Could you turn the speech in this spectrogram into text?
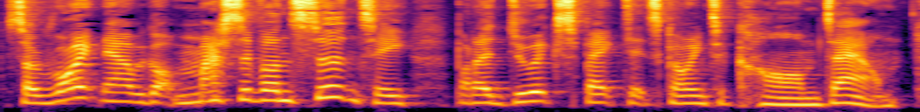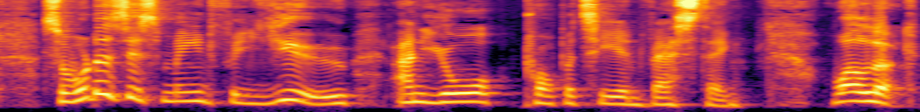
So right now we've got massive uncertainty, but I do expect it's going to calm down. So what does this mean for you and your property investing? Well, look,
